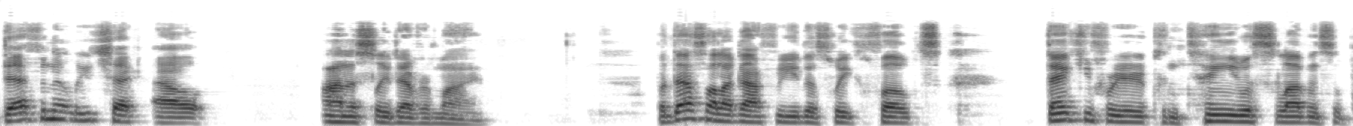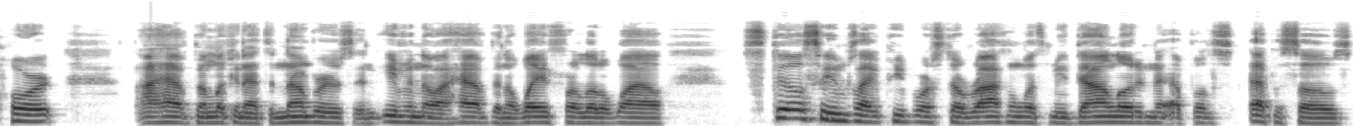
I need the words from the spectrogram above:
definitely check out Honestly Nevermind. But that's all I got for you this week, folks. Thank you for your continuous love and support. I have been looking at the numbers, and even though I have been away for a little while, still seems like people are still rocking with me, downloading the epi- episodes,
